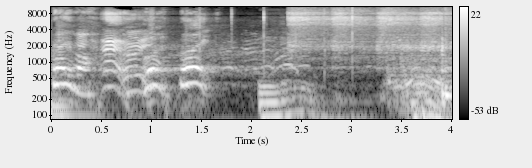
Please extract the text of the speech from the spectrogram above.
ได้ปะเอ้ยเฮ้ย Ooh.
